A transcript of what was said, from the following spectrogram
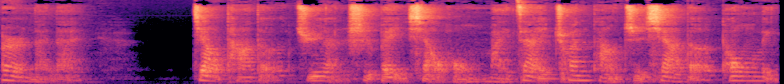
二奶奶。叫他的居然是被小红埋在穿堂之下的通灵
